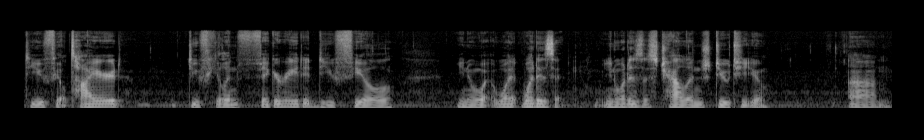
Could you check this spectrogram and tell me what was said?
do you feel tired? Do you feel invigorated? Do you feel you know what what, what is it? You know what does this challenge do to you? Um,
